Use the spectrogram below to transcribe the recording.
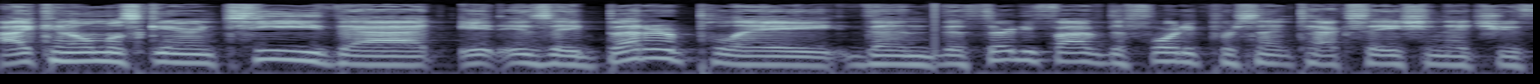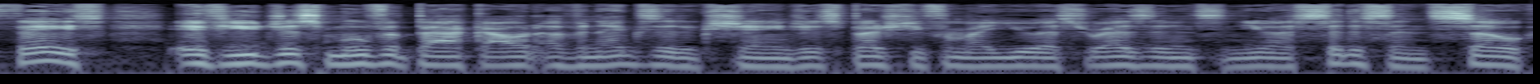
I can almost guarantee that it is a better play than the 35 to 40% taxation that you face if you just move it back out of an exit exchange, especially for my U.S. residents and U.S. citizens. So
